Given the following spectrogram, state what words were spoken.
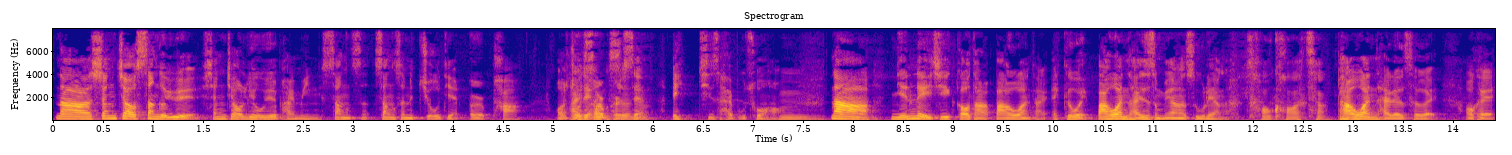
那相较上个月，相较六月排名上升上升了九点二趴。哦，九还点二 percent，啊哎，其实还不错哈。嗯，那年累积高达八万台，哎，各位，八万台是什么样的数量啊？超夸张。八万台的车，哎，OK，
